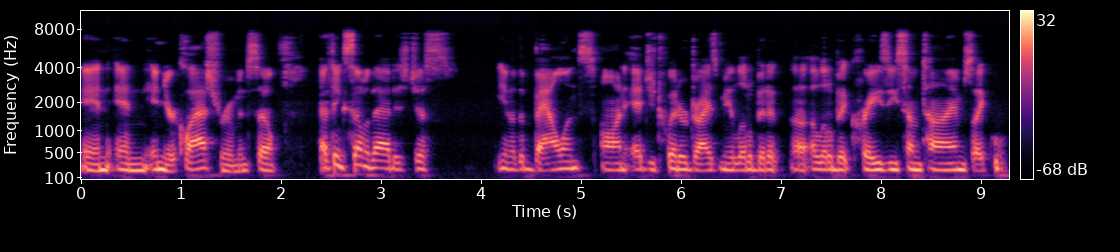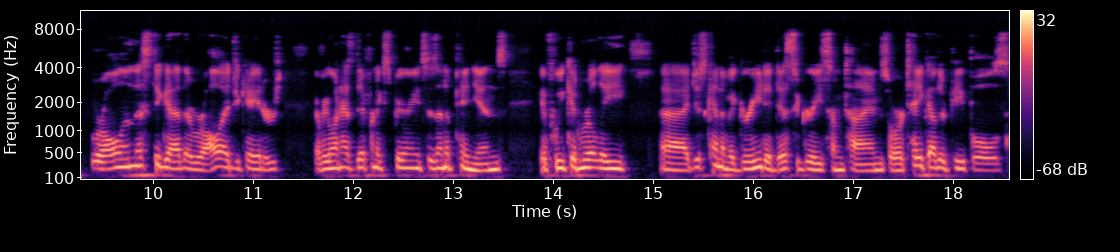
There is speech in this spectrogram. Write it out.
in in in your classroom. And so I think some of that is just you know the balance on EduTwitter drives me a little bit uh, a little bit crazy sometimes. Like we're all in this together. We're all educators. Everyone has different experiences and opinions. If we could really uh, just kind of agree to disagree sometimes or take other people's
